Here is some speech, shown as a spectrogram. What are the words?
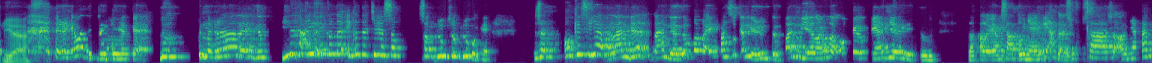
Iya. Mereka pada kaget kayak, loh beneran ya gitu. Iya, ayo ikut ikut aja song song grup song grup oke. Terus oke siap, Nanda Nanda tuh pokoknya pasukan garis depan dia langsung oke oke aja gitu. Nah kalau yang satunya ini agak susah soalnya kan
